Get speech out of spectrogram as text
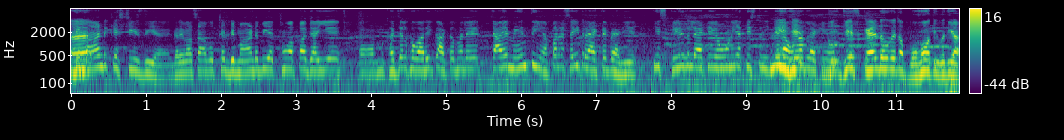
ਡਿਮਾਂਡ ਕਿਸ ਚੀਜ਼ ਦੀ ਹੈ? ਗਰੇਵਾਲ ਸਾਹਿਬ ਉੱਥੇ ਡਿਮਾਂਡ ਵੀ ਇੱਥੋਂ ਆਪਾਂ ਜਾਈਏ ਅਮ, ਖੱਜਲ ਖਵਾਰੀ ਘੱਟ ਮਿਲੇ ਚਾਹੇ ਮਿਹਨਤੀ ਆ ਪਰ ਸਹੀ ਟਰੈਕ ਤੇ ਪੈ ਜਾਈਏ। ਕਿ ਸਕਿਲਡ ਲੈ ਕੇ ਆਉਣ ਜਾਂ ਕਿਸ ਤਰੀਕੇ ਦਾ ਨਹੀਂ ਹੁਨਰ ਲੈ ਕੇ ਜੇ ਆਉਣ? ਜੇ ਸਕੈਲਡ ਹੋਵੇ ਤਾਂ ਬਹੁਤ ਹੀ ਵਧੀਆ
